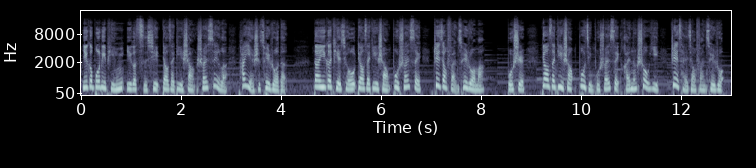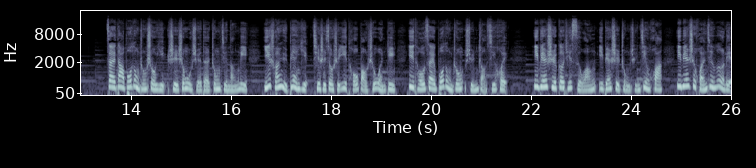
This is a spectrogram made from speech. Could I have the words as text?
一个玻璃瓶、一个瓷器掉在地上摔碎了，它也是脆弱的。但一个铁球掉在地上不摔碎，这叫反脆弱吗？不是，掉在地上不仅不摔碎，还能受益，这才叫反脆弱。在大波动中受益是生物学的终极能力，遗传与变异其实就是一头保持稳定，一头在波动中寻找机会。一边是个体死亡，一边是种群进化，一边是环境恶劣，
